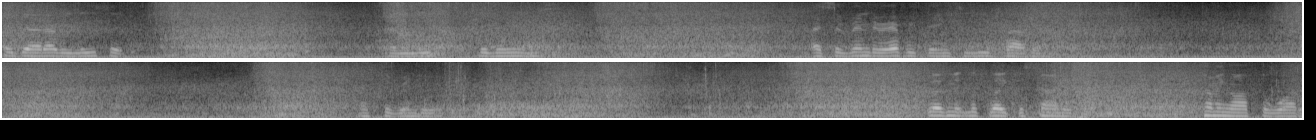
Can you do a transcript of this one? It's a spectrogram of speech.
So God, I release it. I release the wounds. I surrender everything to you, Father. I surrender it. Doesn't it look like the sun is coming off the water?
